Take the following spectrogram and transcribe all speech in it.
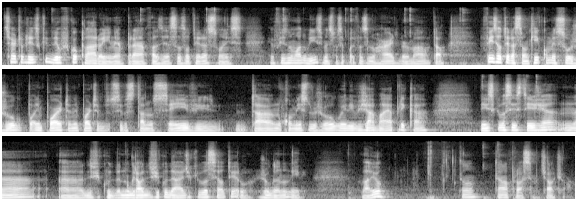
Certo, eu acredito que deu, ficou claro aí, né, para fazer essas alterações. Eu fiz no modo isso, mas você pode fazer no hard, normal tal. Fez a alteração aqui, começou o jogo, não importa, não importa se você está no save, está no começo do jogo, ele já vai aplicar, desde que você esteja na, uh, no grau de dificuldade que você alterou, jogando nele. Valeu? Então, até uma próxima. Tchau, tchau.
